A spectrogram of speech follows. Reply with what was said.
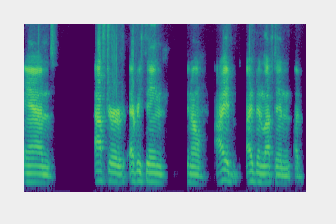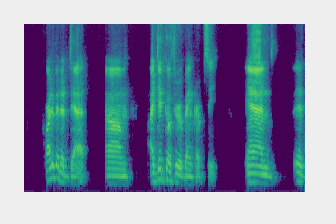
and after everything, you know, I had I'd been left in a quite a bit of debt. Um, I did go through a bankruptcy, and it.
